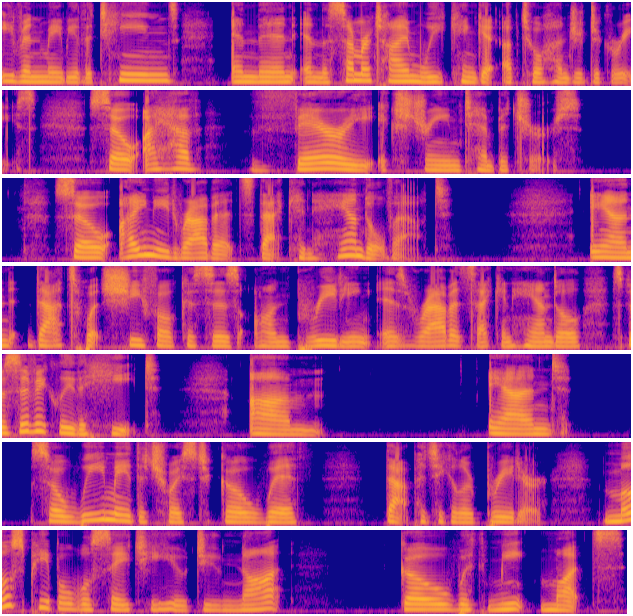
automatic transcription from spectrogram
even maybe the teens. And then in the summertime, we can get up to 100 degrees. So I have very extreme temperatures. So I need rabbits that can handle that. And that's what she focuses on breeding is rabbits that can handle specifically the heat. Um, and so we made the choice to go with that particular breeder. Most people will say to you, do not go with meat mutts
